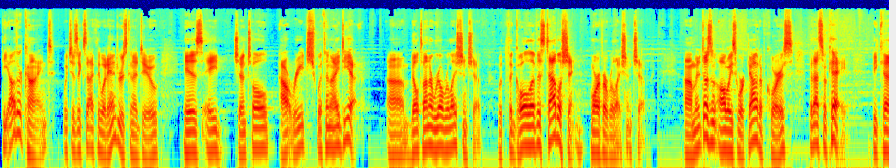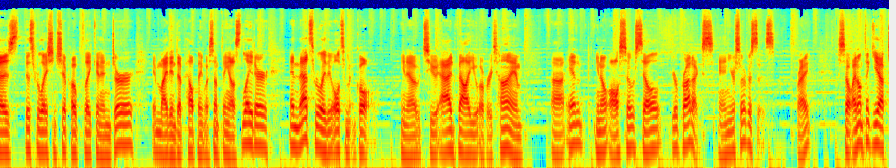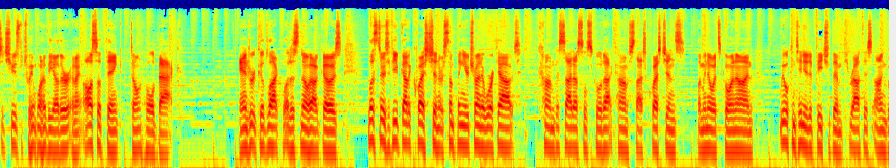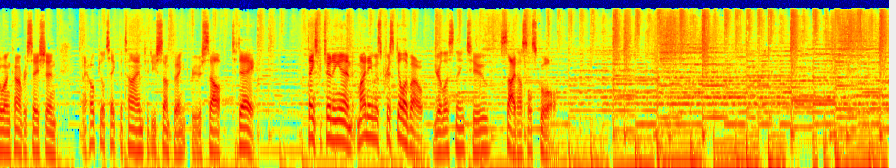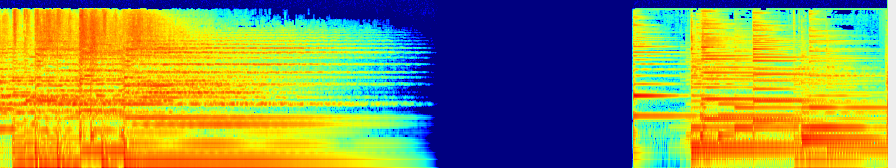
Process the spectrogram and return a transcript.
The other kind, which is exactly what Andrew is going to do, is a gentle outreach with an idea um, built on a real relationship with the goal of establishing more of a relationship. Um, and it doesn't always work out, of course, but that's okay because this relationship hopefully can endure. It might end up helping with something else later. And that's really the ultimate goal, you know, to add value over time uh, and, you know, also sell your products and your services, right? So I don't think you have to choose between one or the other. And I also think don't hold back. Andrew, good luck. Let us know how it goes. Listeners, if you've got a question or something you're trying to work out, come to sidehustleschool.com slash questions. Let me know what's going on. We will continue to feature them throughout this ongoing conversation. And I hope you'll take the time to do something for yourself today. Thanks for tuning in. My name is Chris Guillebeau. You're listening to Side Hustle School.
